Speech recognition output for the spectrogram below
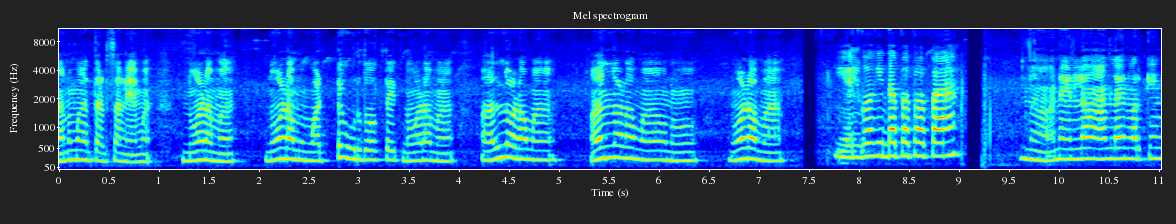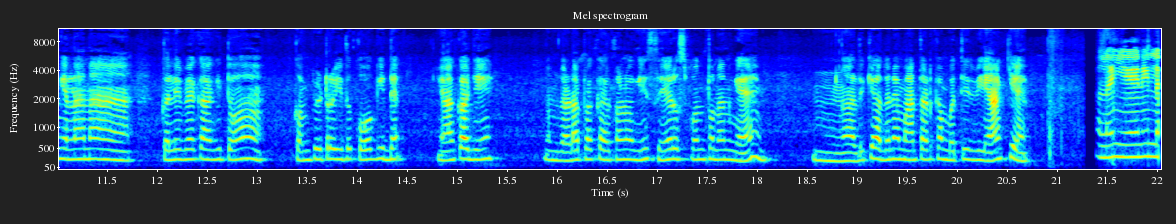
ನಾನು ಮಾತಾಡ್ಸಲ್ಲ ಅಮ್ಮ. ನೋಡಮ್ಮ ನೋಡಮ್ಮ, ಮೊಟ್ಟೆ ಉರಿದೋಗ್ತೈತೆ ನೋಡಮ್ಮ. ಅಲ್ಲಿ ನೋಡಮ್ಮ ಅಲ್ಲಿ ನೋಡಮ್ಮ ಅವನು. ನೋಡಮ್ಮ ಎಲ್ಗೋಗಿದ್ದಪ್ಪ ಪಾಪ? ನಾನೆಲ್ಲ ಆನ್ಲೈನ್ ವರ್ಕಿಂಗ್ ಎಲ್ಲನ ಕಲಿಬೇಕಾಗಿತ್ತು. ಕಂಪ್ಯೂಟರ್ ಇದಕ್ಕೆ ಹೋಗಿದ್ದೆ. ಯಾಕಾಜಿ? ನಮ್ಮ ದೊಡ್ಡಪ್ಪ ಕರ್ಕೊಂಡೋಗಿ ಸೇರಿಸ್ಬಂತು ನನಗೆ. ಅದಕ್ಕೆ ಅದನ್ನೇ ಮಾತಾಡ್ಕೊಂಡು ಬತ್ತಿದ್ವಿ ಯಾಕೆ? ಅಲ್ಲ ಏನಿಲ್ಲ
